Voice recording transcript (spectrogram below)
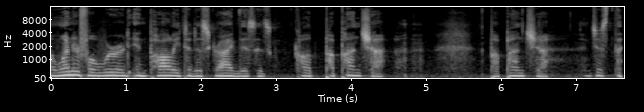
a wonderful word in Pali to describe this. It's called papancha. papancha. Just the,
